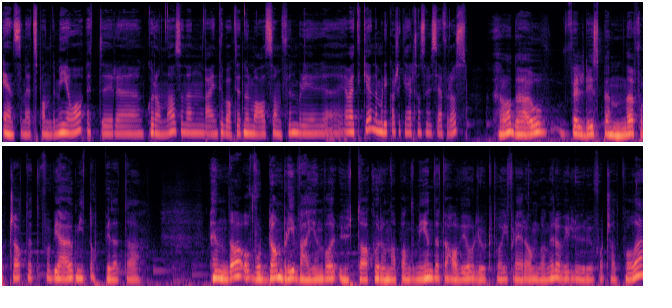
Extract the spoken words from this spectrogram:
ensomhetspandemi òg etter uh, korona. Så den veien tilbake til et normalt samfunn blir uh, jeg vet ikke, den blir kanskje ikke helt sånn som vi ser for oss. Ja, det er jo veldig spennende fortsatt, for vi er jo midt oppi dette enda. Og hvordan blir veien vår ut av koronapandemien? Dette har vi jo lurt på i flere omganger, og vi lurer jo fortsatt på det.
